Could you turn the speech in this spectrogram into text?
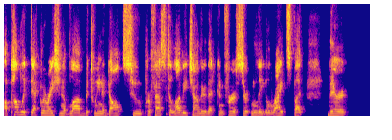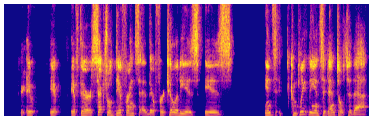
a public declaration of love between adults who profess to love each other that confers certain legal rights, but their if, if, their sexual difference, their fertility is is in, completely incidental to that,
